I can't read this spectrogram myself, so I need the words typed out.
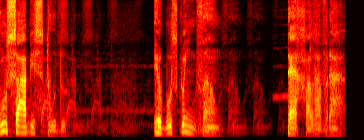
Tu sabes tudo. Eu busco em vão terra lavrar,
